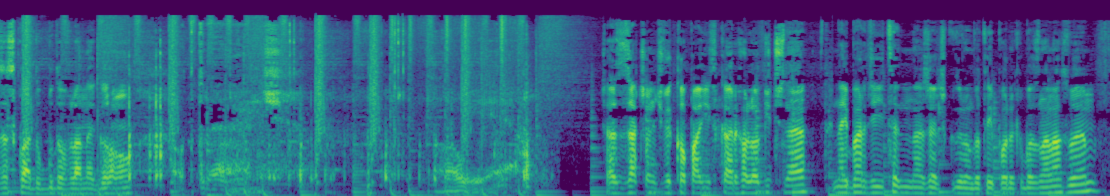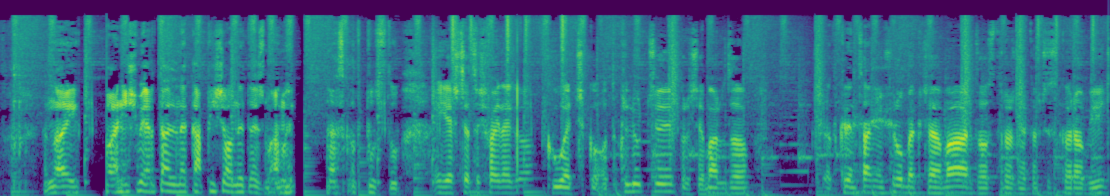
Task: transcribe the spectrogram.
ze składu budowlanego. Odkręć. Oh yeah. Czas zacząć wykopaliska archeologiczne. Najbardziej cenna rzecz, którą do tej pory chyba znalazłem. No i k***a, nieśmiertelne kapiszony też mamy. Kask odpustu. I jeszcze coś fajnego. Kółeczko od kluczy, proszę bardzo. Przy odkręcaniu śrubek trzeba bardzo ostrożnie to wszystko robić,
